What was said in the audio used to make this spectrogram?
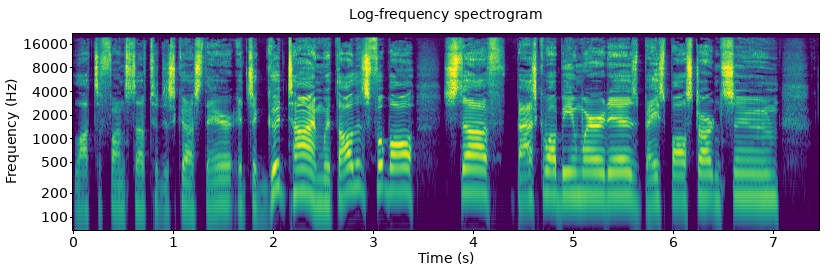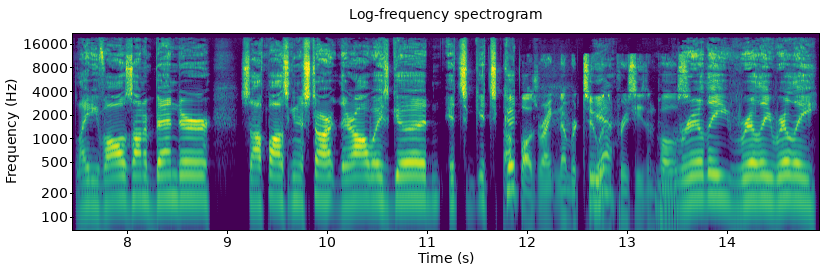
Lots of fun stuff to discuss there. It's a good time with all this football stuff, basketball being where it is, baseball starting soon. Lady Vols on a bender. Softball's going to start. They're always good. It's it's good. Softball's ranked number two yeah. in the preseason polls. Really, really, really.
